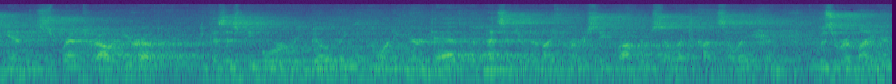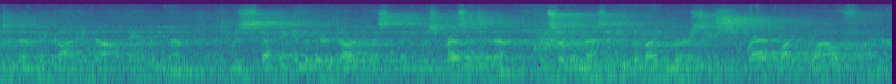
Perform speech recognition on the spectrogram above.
began to spread throughout Europe because as people were rebuilding and mourning their dead, the message of divine mercy brought them so much consolation. It was a reminder to them that God had not abandoned them, that he was stepping into their darkness and that he was present to them. And so the message of divine mercy spread like wildfire.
